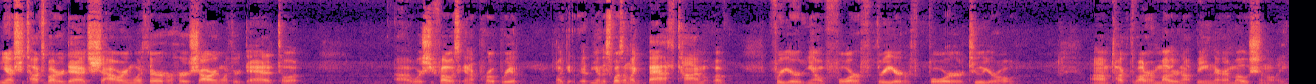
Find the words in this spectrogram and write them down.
you know, she talks about her dad showering with her, or her showering with her dad till uh, where she felt was inappropriate. Like, it, it, you know, this wasn't like bath time of for your, you know, four, three or four or two year old. Um, talked about her mother not being there emotionally.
